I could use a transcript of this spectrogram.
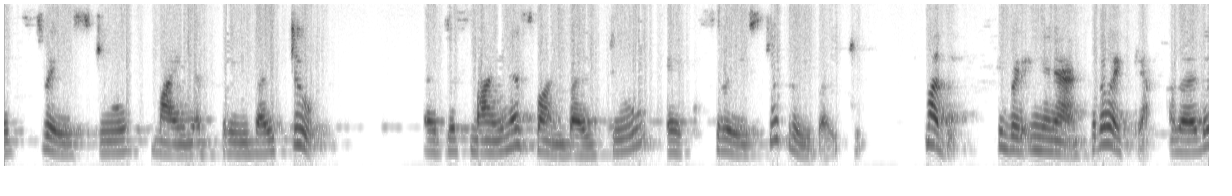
x raise to minus three by two is minus one by two x raise to three by two മതി. ഇവിടെ ഇങ്ങനെ ആൻസർ വെക്കാം. അതായത്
